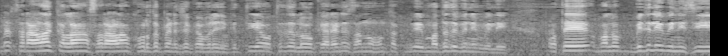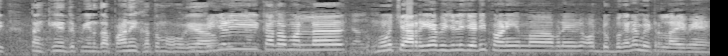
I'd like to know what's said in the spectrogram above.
ਮੈਂ ਸਰਾਲਾ ਕਲਾਂ ਸਰਾਲਾ ਖੁਰਦ ਪਿੰਡ 'ਚ ਕਵਰੇਜ ਕੀਤੀ ਹੈ ਉੱਥੇ ਦੇ ਲੋਕ ਕਹਿ ਰਹੇ ਨੇ ਸਾਨੂੰ ਹੁਣ ਤੱਕ ਕੋਈ ਮਦਦ ਵੀ ਨਹੀਂ ਮਿਲੀ। ਉੱਥੇ ਮਤਲਬ ਬਿਜਲੀ ਵੀ ਨਹੀਂ ਸੀ ਟੰਕੀਆਂ 'ਚ ਪੀਣ ਦਾ ਪਾਣੀ ਖਤਮ ਹੋ ਗਿਆ। ਬਿਜਲੀ ਕਦੋਂ ਮਤਲਬ ਹੁਣ ਚੱਲ ਰਹੀ ਹੈ ਬਿਜਲੀ ਜਿਹੜੀ ਪਾਣੀ ਮ- ਆਪਣੇ ਉਹ ਡੁੱਬ ਗਏ ਨਾ ਮੀਟਰ ਲਾਏ ਹੋਏ ਆ।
